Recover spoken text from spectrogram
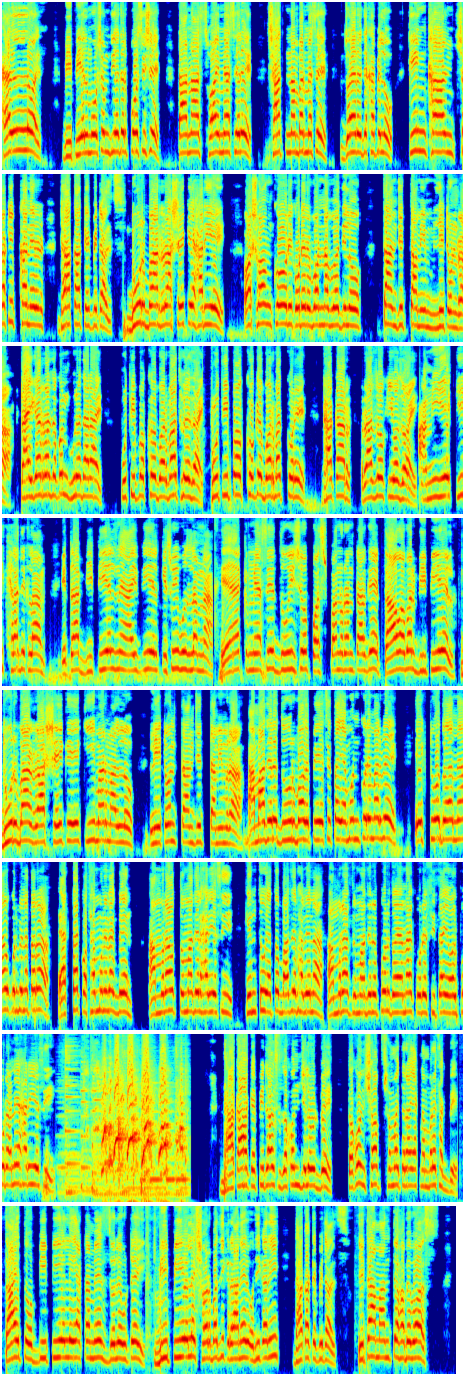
Hello, BPL মৌসুম দুই হাজার পঁচিশে টানা ছয় ম্যাচ হেরে সাত নাম্বার ম্যাচে জয়ের দেখা পেল কিং খান শাকিব খানের ঢাকা ক্যাপিটালস। দুর্বার রাশেকে হারিয়ে অসংখ্য রেকর্ডের বন্যা বয়ে দিল তানজিদ তামিম লিটনরা। টাইগাররা যখন ঘুরে দাঁড়ায়, প্রতিপক্ষ বরবাদ হয়ে যায়। প্রতিপক্ষকে বরবাদ করে ঢাকার রাজকীয় জয়। আমি এ কি খেলা দেখলাম? এটা বিপিএল না আইপিএল কিছুই বুঝলাম না। এক ম্যাচে দুইশো পঁচপান্ন রান টার্গেট, তাও আবার বিপিএল দুর্বার রাজশাহীকে কি মার মারলো? লিটন, তানজিদ, তামিমরা। আমাদের দুর্বল পেয়েছে, তাই এমন করে মারবে? একটুও দয়া মায়াও করবে না তারা। একটা কথা মনে রাখবেন, আমরাও তোমাদের হারিয়েছি। কিন্তু এত বাজে ভাবে না, আমরা তোমাদের উপর দয়া মায়া করেছি, তাই অল্প রানে হারিয়েছি। ঢাকা ক্যাপিটালস যখন জেলে উঠবে, তখন সব সময় তারা এক নম্বরে থাকবে। তাই তো বিপিএল এ একটা ম্যাচ জ্বলে উঠেই বিপিএল এ সর্বাধিক রানের অধিকারী ঢাকা ক্যাপিটালস। এটা মানতে হবে, বস।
